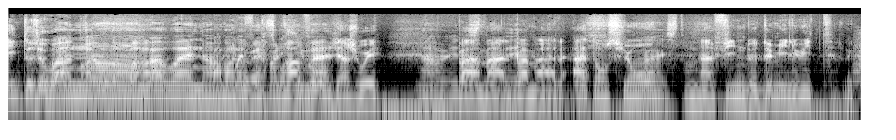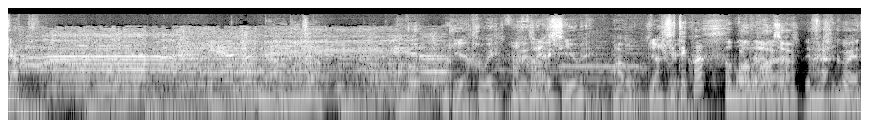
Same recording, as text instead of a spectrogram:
Into the Oh Wild, non, bravo Barbara. bah ouais non. Barbara moi, faut bravo, bien joué. Non, mais Pas mal, pas mal. Attention, Ouais, tomber. un film de 2008, le 4. Bravo, qui l'a trouvé Cohen. Alexis Yomé. Bravo, bien joué. C'était quoi. Brothers, les frères Cohen.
